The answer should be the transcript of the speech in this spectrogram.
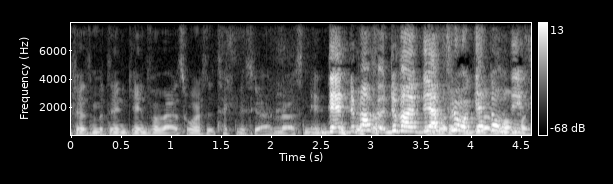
känns det som att det kan inte vara världens svåraste tekniska lösning. det, de har, de har, vi har frågat om det i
